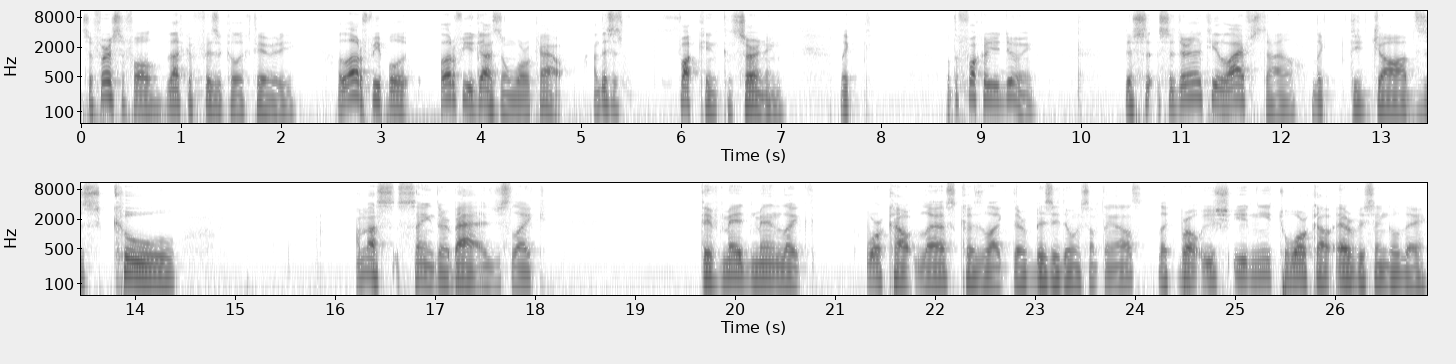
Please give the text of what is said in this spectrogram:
So first of all, lack of physical activity. A lot of people, a lot of you guys don't work out, and this is fucking concerning. Like, what the fuck are you doing? The sedentary lifestyle, like the jobs, the school, I'm not saying they're bad. It's just like they've made men like work out less because like they're busy doing something else. Like, bro, you sh- you need to work out every single day.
